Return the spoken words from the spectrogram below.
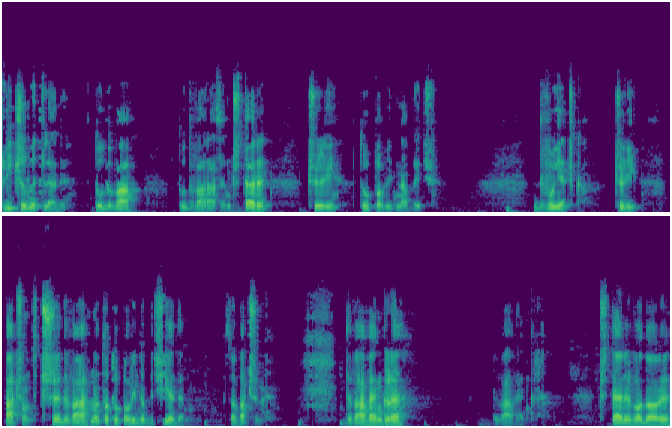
Liczymy tleny. Tu dwa, tu dwa razem cztery, czyli tu powinna być dwójeczka. Czyli patrząc 3, 2, no to tu powinno być 1. Zobaczymy. Dwa węgle, dwa węgle. Cztery wodory,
